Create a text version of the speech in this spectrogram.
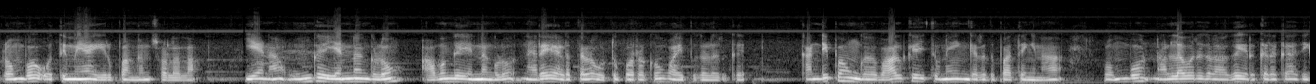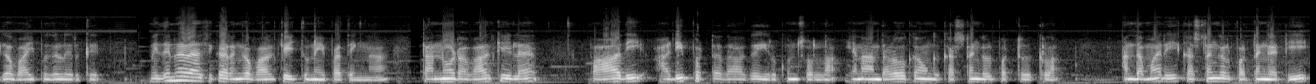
ரொம்ப ஒத்துமையாக இருப்பாங்கன்னு சொல்லலாம். ஏன்னா உங்கள் எண்ணங்களும் அவங்க எண்ணங்களும் நிறைய இடத்துல ஒட்டு போடுறதுக்கும் வாய்ப்புகள் இருக்குது கண்டிப்பாக உங்கள் வாழ்க்கை துணைங்கிறது பார்த்தீங்கன்னா ரொம்ப நல்லவர்களாக இருக்கிறதுக்கு அதிக வாய்ப்புகள் இருக்குது மிதுன ராசிக்காரங்க வாழ்க்கை துணை பார்த்தீங்கன்னா தன்னோட வாழ்க்கையில் பாதி அடிப்பட்டதாக இருக்கும்னு சொல்லலாம். ஏன்னா அந்த அளவுக்கு அவங்க கஷ்டங்கள் பட்டிருக்கலாம். அந்த மாதிரி கஷ்டங்கள் பட்டங்காட்டி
